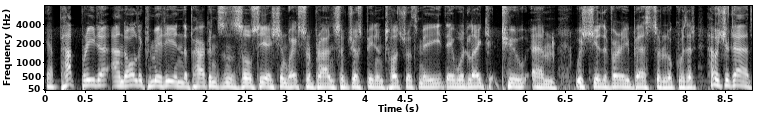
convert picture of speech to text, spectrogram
Yeah, Pat Breda and all the committee in the Parkinson's Association Wexford branch have just been in touch with me. They would like to um, wish you the very best of luck with it. How's your dad?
